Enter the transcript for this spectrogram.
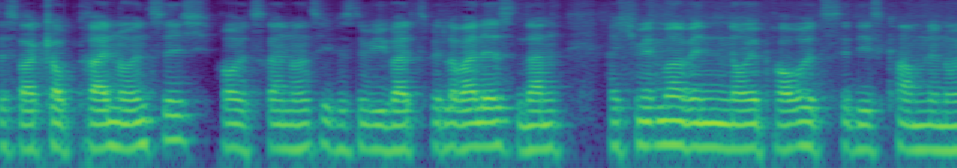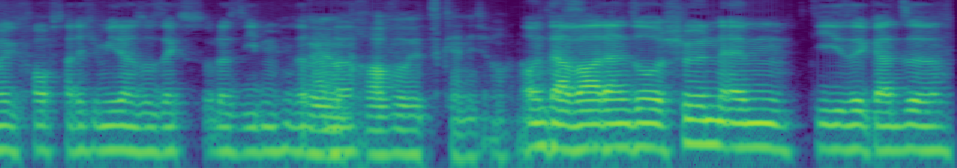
das war glaube 93, Bravo-Hits 93, ich weiß nicht, wie weit es mittlerweile ist. Und dann habe ich mir immer, wenn neue Bravo-Hits-CDs kamen, eine neue gekauft, hatte ich irgendwie dann so sechs oder sieben hintereinander. Bravo, jetzt kenne ich auch. noch. Und da war dann so schön ähm, diese ganze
